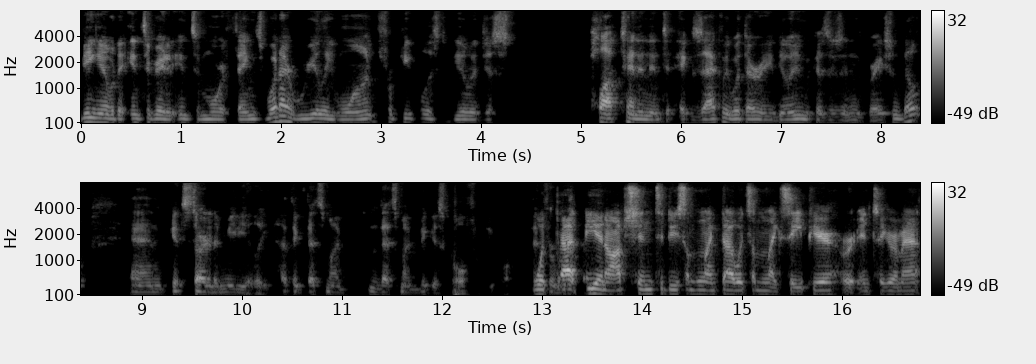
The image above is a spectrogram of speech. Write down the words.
being able to integrate it into more things, what I really want for people is to be able to just plop Tenon into exactly what they're already doing because there's an integration built and get started immediately. I think that's my that's my biggest goal for people. Would that be an option to do something like that with something like Zapier or Integromat?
